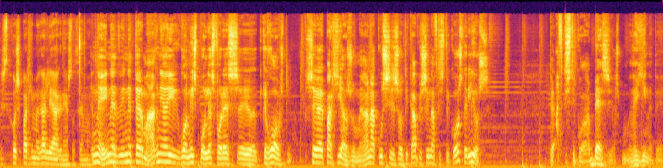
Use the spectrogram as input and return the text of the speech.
Δυστυχώς υπάρχει μεγάλη άγνοια στο θέμα. Ναι, είναι, είναι τέρμα άγνοια. Οι γονείς πολλές φορές, ε, κι εγώ σε επαρχία ζούμε. Αν ακούσεις ότι κάποιος είναι αυτιστικός, τελείωσε. Τε- Αυτιστικό, μπέζει, ας πούμε. Δεν γίνεται.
